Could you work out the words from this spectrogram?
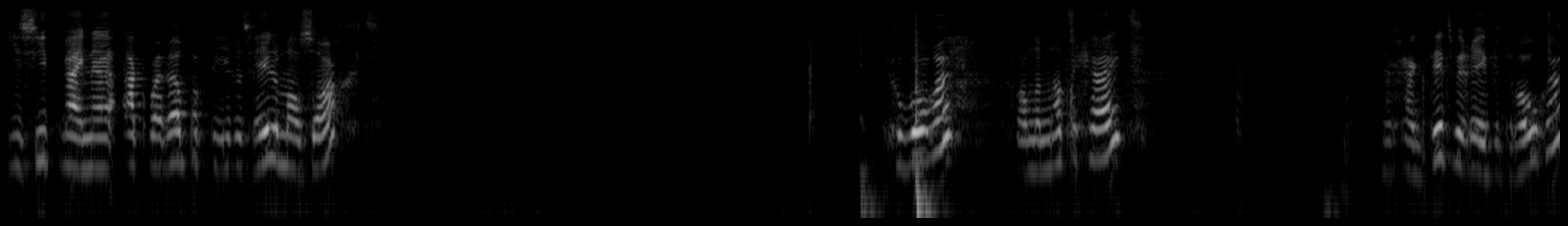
Je ziet mijn uh, aquarelpapier is helemaal zacht. Geworden van de nattigheid. Dan ga ik dit weer even drogen.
